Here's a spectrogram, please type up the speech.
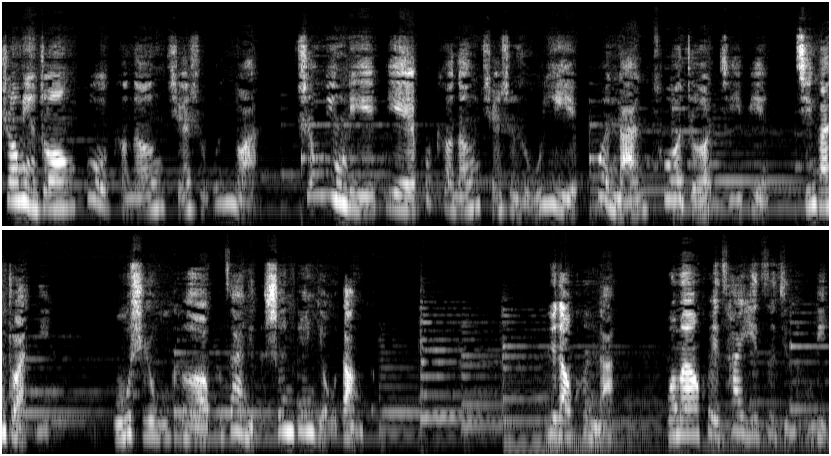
生命中不可能全是温暖，生命里也不可能全是如意、困难、挫折、疾病、情感转移，无时无刻不在你的身边游荡的。遇到困难，我们会猜疑自己能力；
